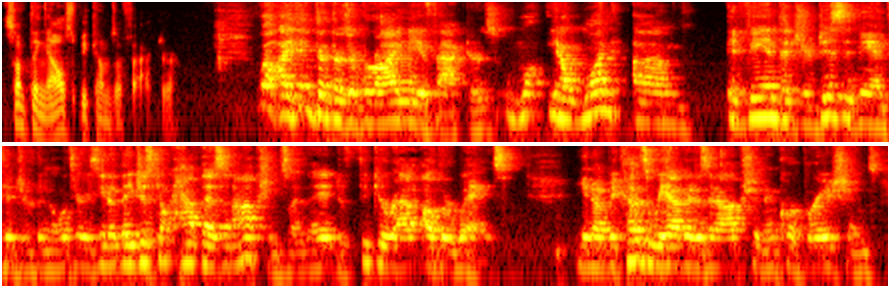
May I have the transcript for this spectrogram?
something else becomes a factor? Well, I think that there's a variety of factors. You know, one, um, advantage or disadvantage of the military is, you know, they just don't have that as an option. So they had to figure out other ways. You know, because we have it as an option in corporations,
